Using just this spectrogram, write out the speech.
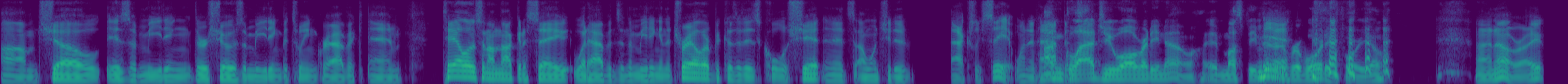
um, show is a meeting. Their show is a meeting between Gravik and Talos, and I'm not going to say what happens in the meeting in the trailer because it is cool shit, and it's I want you to actually see it when it happens. I'm glad you already know. It must be very yeah. rewarding for you. I know, right?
